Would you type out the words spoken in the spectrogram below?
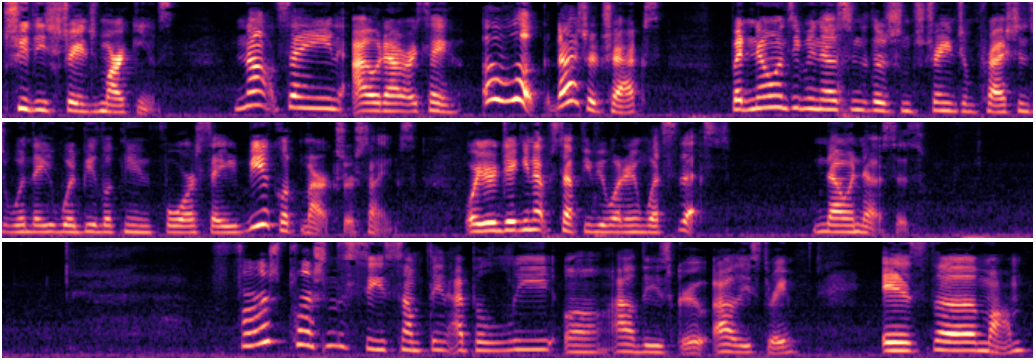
to these strange markings. Not saying I would outright say, oh, look, dinosaur tracks, but no one's even noticing that there's some strange impressions when they would be looking for, say, vehicle marks or things. Or you're digging up stuff, you'd be wondering, what's this? No one notices. First person to see something, I believe, well, out of these group, out of these three, is the mom.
